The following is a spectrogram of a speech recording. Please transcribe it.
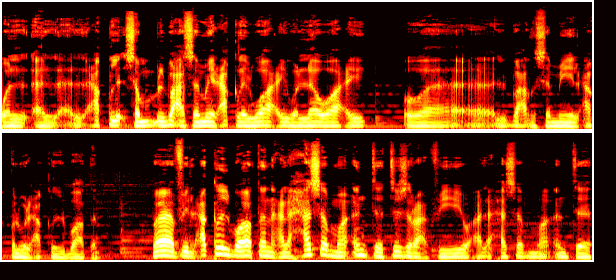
والعقل البعض يسميه العقل الواعي واللاواعي والبعض يسميه العقل والعقل الباطن. ففي العقل الباطن على حسب ما أنت تزرع فيه وعلى حسب ما أنت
